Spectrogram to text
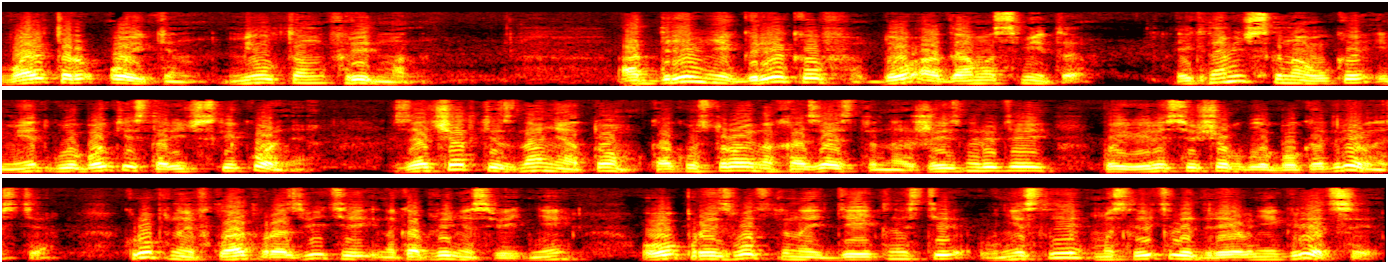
Вальтер Ойкин, Милтон Фридман. От древних греков до Адама Смита. Экономическая наука имеет глубокие исторические корни. Зачатки знания о том, как устроена хозяйственная жизнь людей, появились еще в глубокой древности. Крупный вклад в развитие и накопление сведений о производственной деятельности внесли мыслители Древней Греции.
